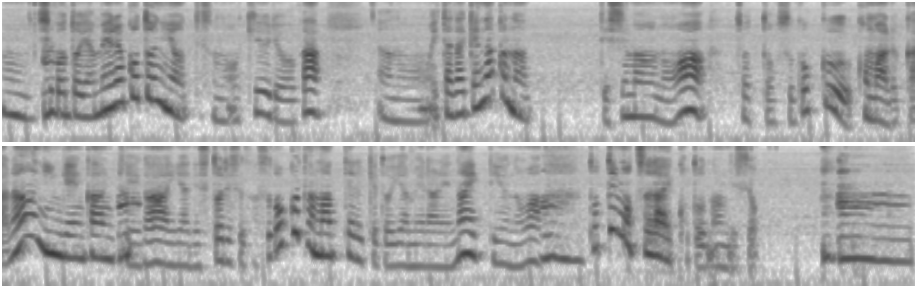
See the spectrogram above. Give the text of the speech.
うん、仕事を辞めることによってそのお給料があのいただけなくなってしまうのはちょっとすごく困るから人間関係が嫌でストレスがすごく溜まってるけどやめられないっていうのは、うん、とても辛いことなんですよ。うん、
